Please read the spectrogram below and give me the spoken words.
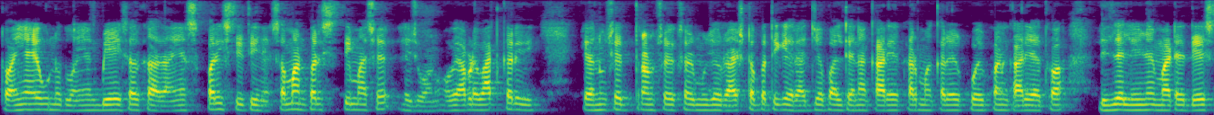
તો અહીંયા એવું નહોતું. અહીંયા બે સરખા હતા. અહીંયા પરિસ્થિતિને સમાન પરિસ્થિતિમાં છે એ જોવાનું. હવે આપણે વાત કરી કે અનુચ્છેદ ત્રણસો એકસઠ મુજબ રાષ્ટ્રપતિ કે રાજ્યપાલ તેના કાર્યકાળમાં કરેલ કોઈપણ કાર્ય અથવા લીધેલ નિર્ણય માટે દેશ,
